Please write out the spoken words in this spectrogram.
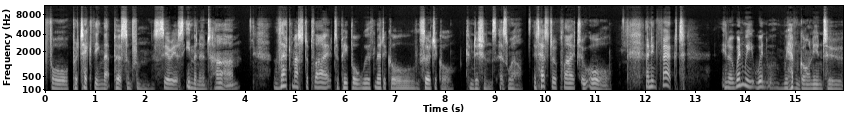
for protecting that person from serious imminent harm, that must apply to people with medical, surgical conditions as well. It has to apply to all. And in fact, you know, when we when we haven't gone into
